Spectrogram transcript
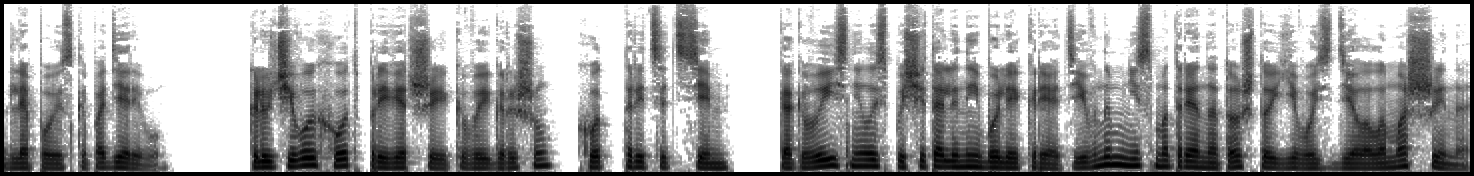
для поиска по дереву. Ключевой ход, приведший к выигрышу, ход 37, как выяснилось, посчитали наиболее креативным, несмотря на то, что его сделала машина,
